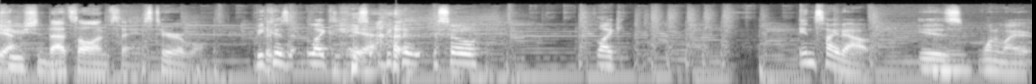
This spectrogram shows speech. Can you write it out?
yeah, execution that's all I'm saying. It's terrible because like so- because so like Inside Out is Mm-hmm. one of my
